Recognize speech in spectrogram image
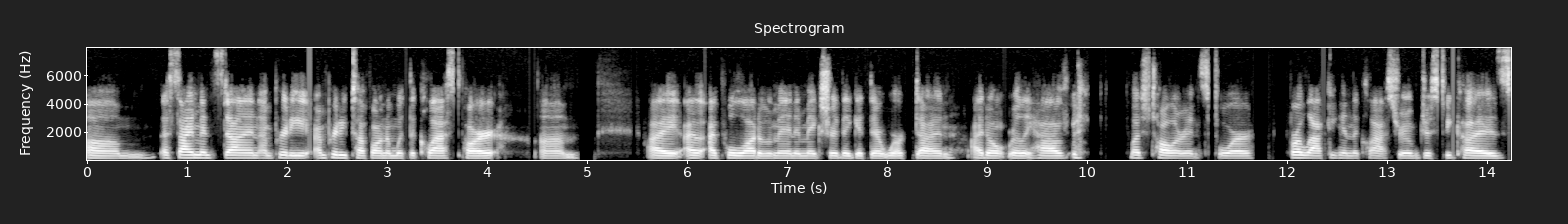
um, assignments done. I'm pretty I'm pretty tough on them with the class part. Um, I, I I pull a lot of them in and make sure they get their work done. I don't really have much tolerance for for lacking in the classroom just because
